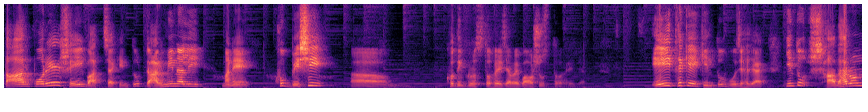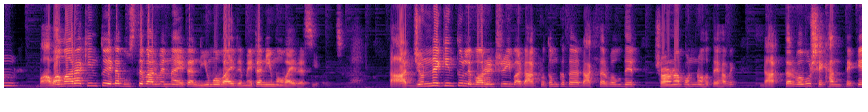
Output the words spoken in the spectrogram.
তারপরে সেই বাচ্চা কিন্তু টার্মিনালি মানে খুব বেশি ক্ষতিগ্রস্ত হয়ে যাবে বা অসুস্থ হয়ে যাবে। এই থেকেই কিন্তু বোঝা যায়। কিন্তু সাধারণ বাবা মারা কিন্তু এটা বুঝতে পারবেন না, এটা নিউমোভাইরাস মেটা নিউমোভাইরাসই হয়েছে তার জন্যে কিন্তু ল্যাবরেটরি বা ডাক প্রথম কথা ডাক্তারবাবুদের শরণাপন্ন হতে হবে। ডাক্তারবাবু সেখান থেকে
